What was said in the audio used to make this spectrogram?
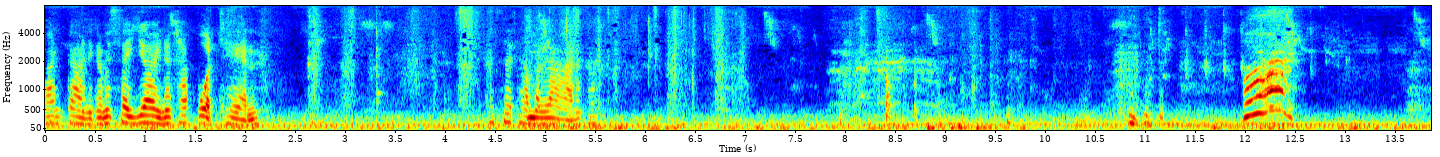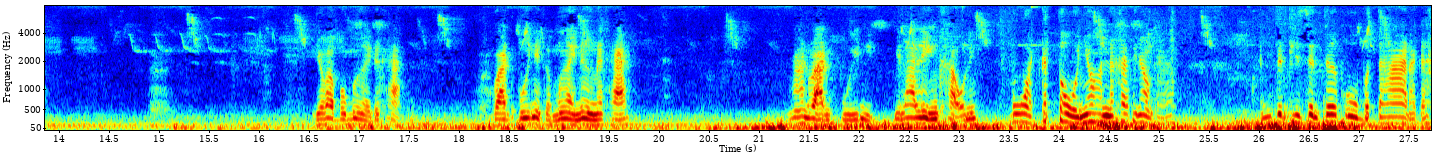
ว่านเก่านี่ก็ไม่ใส่ย่อยนะคะ ปวดแขน ไม่ใช่ธรรมดานะคะเดี๋ยวว่าบ่เมื่อยด้วยค่ะหว่านปุ๋ยเนี่ยก็เมื่อยหนึงนะคะ งานหว่านปุ๋ยนี่เวลาเลงเขานี่ปวดกระโตย้อนนะคะ พี่น้องคะอันนี้เป็นพรีเซนเตอร์ภูโบต้านะคะ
